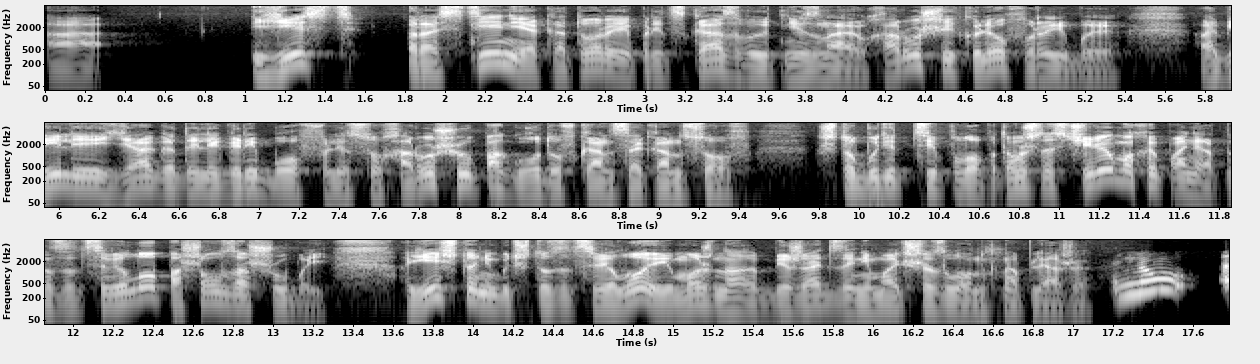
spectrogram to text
А есть растения, которые предсказывают, не знаю, хороший клев рыбы, обилие ягод или грибов в лесу, хорошую погоду в конце концов, что будет тепло. Потому что с черемухой, понятно, зацвело, пошел за шубой. А есть что-нибудь, что зацвело, и можно бежать занимать шезлонг на пляже? Ну, э,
